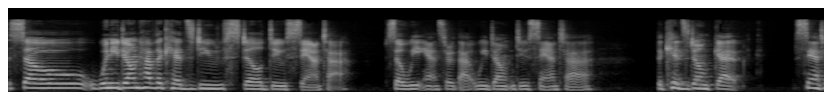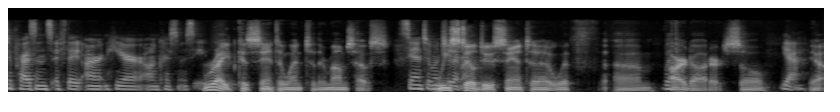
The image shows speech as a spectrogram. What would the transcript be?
So, when you don't have the kids, do you still do Santa? So, we answered that we don't do Santa. The kids don't get Santa presents if they aren't here on Christmas Eve. Right, because Santa went to their mom's house. Santa went we to their still mom. do Santa with, um, With- our daughter. So Yeah. yeah,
